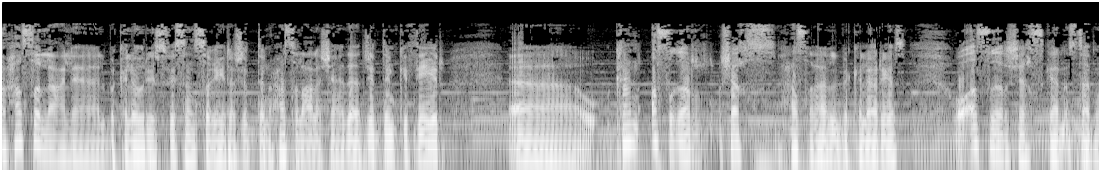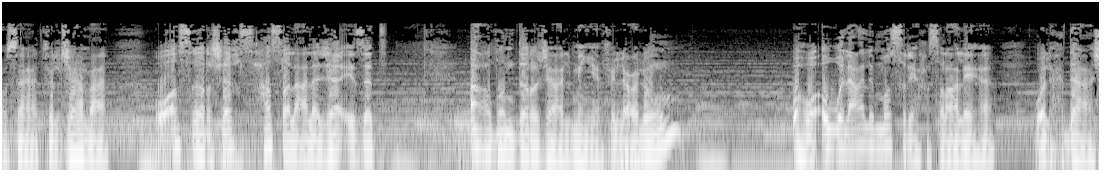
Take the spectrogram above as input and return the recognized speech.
انه حصل على البكالوريوس في سن صغيرة جدا وحصل على شهادات جدا كثير آه كان أصغر شخص حصل على البكالوريوس وأصغر شخص كان أستاذ مساعد في الجامعة وأصغر شخص حصل على جائزة أعظم درجة علمية في العلوم وهو أول عالم مصري حصل عليها وال11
